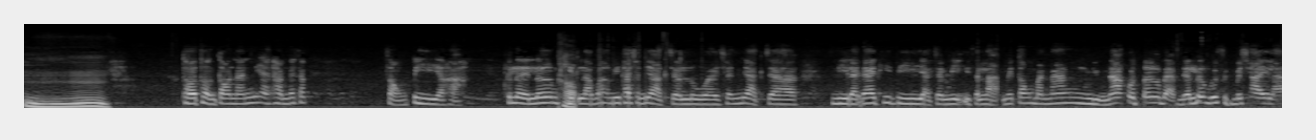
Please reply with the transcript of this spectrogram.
มอืมพอถึงตอนนั้นเนี่ยทำได้สักสองปีอะค่ะ ก็เลยเริ่มครับคิดแล้วว่าเฮ้ยถ้าฉันอยากจะรวย ฉันอยากจะมีรายได้ที่ดี อยากจะมีอิสระไม่ต้องมานั่งอยู่หน้าเคาน์เตอร์แบบเนี้ยเริ่มรู้สึกไม่ใช่ละ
